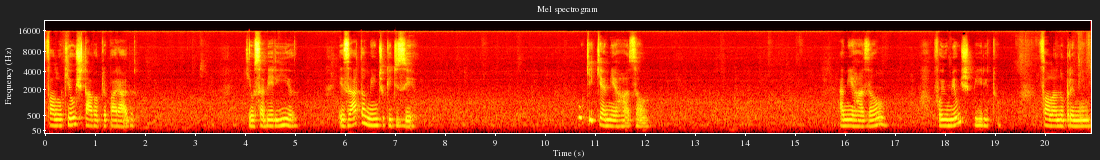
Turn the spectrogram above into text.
falou que eu estava preparada, que eu saberia exatamente o que dizer. O que, que é a minha razão? A minha razão foi o meu espírito falando para mim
